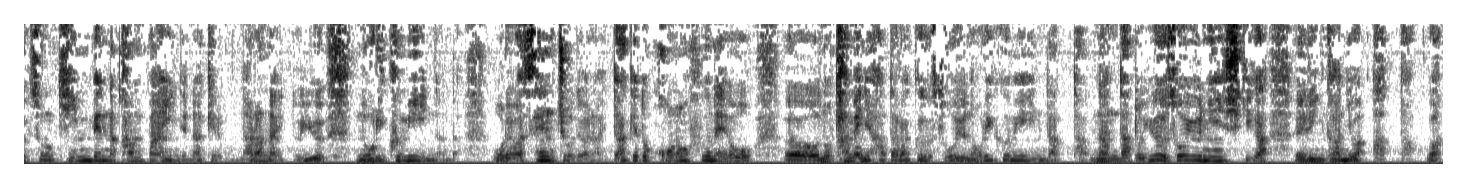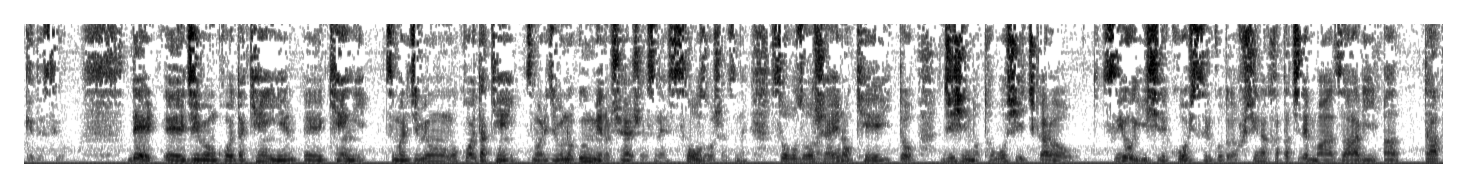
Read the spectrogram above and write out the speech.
う、その勤勉な甲板員でなければならないという乗組員なんだ。俺は船長ではない。だけどこの船を、のために働く、そういう乗組員だった、なんだという、そういう認識が、リンカーンにはあったわけですよ。で、えー、自分を超えた権威、えー、権威、つまり自分を超えた権威、つまり自分の運命の支配者ですね。創造者ですね。創造者への敬意と、自身の乏しい力を強い意志で行使することが不思議な形で混ざり合った、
